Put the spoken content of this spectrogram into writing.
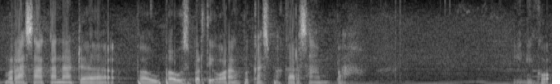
merasakan ada bau-bau seperti orang bekas bakar sampah. Ini kok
